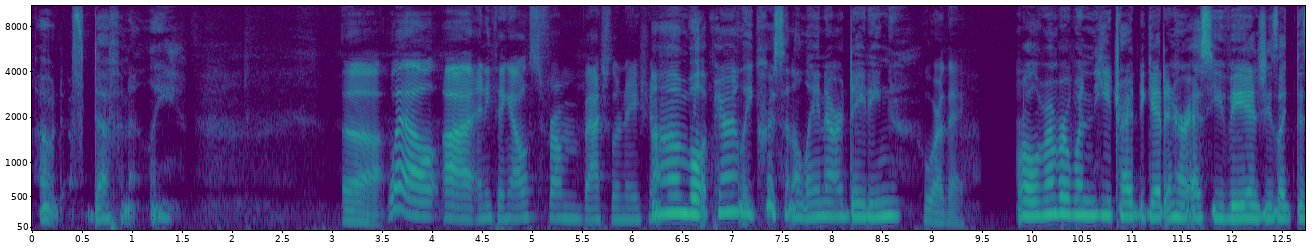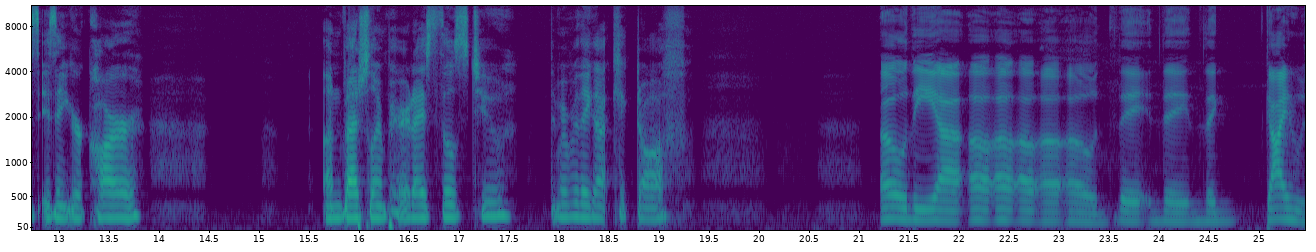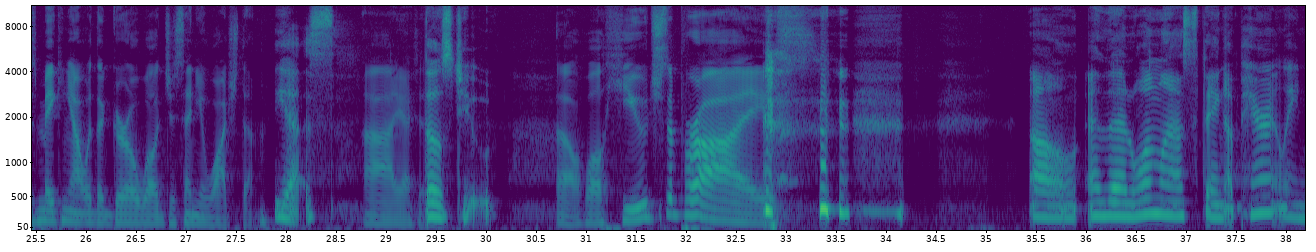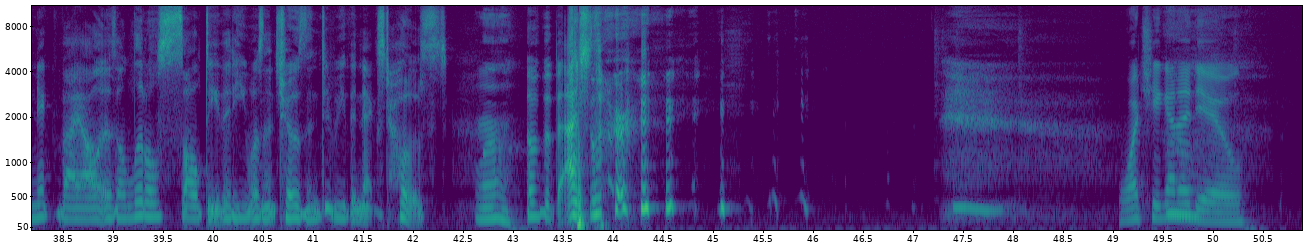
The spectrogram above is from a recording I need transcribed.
Oh, def- definitely. Uh, well, uh, anything else from Bachelor Nation? Um, well, apparently Chris and Alana are dating. Who are they? Well, remember when he tried to get in her SUV and she's like, "This isn't your car." On Bachelor in Paradise, those two. Remember they got kicked off. Oh, the uh, oh, oh, oh, oh, oh, the the the guy who was making out with a girl while Jessenia watched them. Yes, Ah, yes. yes. those two. Oh, well, huge surprise. Oh, and then one last thing. Apparently, Nick Viall is a little salty that he wasn't chosen to be the next host Ugh. of The Bachelor. what you gonna do?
